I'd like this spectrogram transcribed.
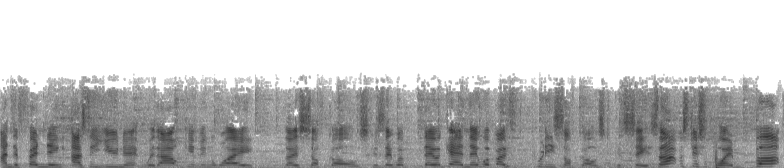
and defending as a unit without giving away those soft goals because they were they were again they were both pretty soft goals to concede. So that was disappointing. But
